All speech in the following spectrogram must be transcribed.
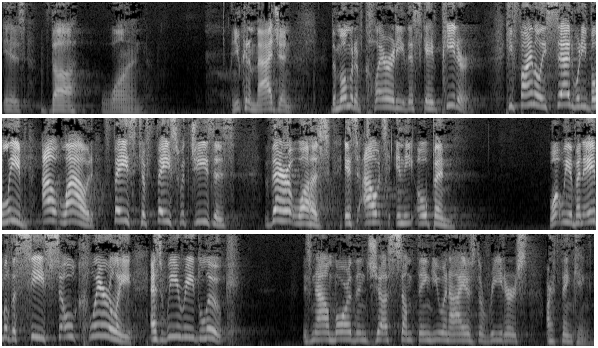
is the one. And you can imagine the moment of clarity this gave Peter. He finally said what he believed out loud, face to face with Jesus. There it was. It's out in the open. What we have been able to see so clearly as we read Luke is now more than just something you and I, as the readers, are thinking.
